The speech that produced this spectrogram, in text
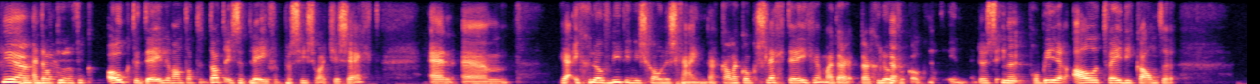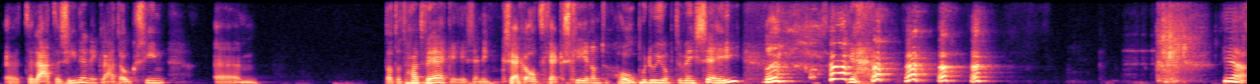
en dat durf ik ook te delen, want dat, dat is het leven, precies wat je zegt. En ehm, ja, ik geloof niet in die schone schijn. Daar kan ik ook slecht tegen, maar daar, daar geloof Ja. ik ook niet in. Dus ik probeer alle twee die kanten eh, te laten zien. En ik laat ook zien ehm, dat het hard werken is. En ik zeg altijd gekscherend, hopen doe je op de wc. ja, ja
